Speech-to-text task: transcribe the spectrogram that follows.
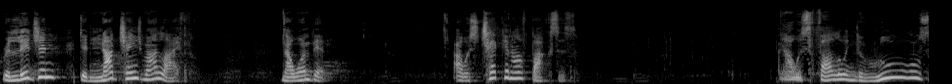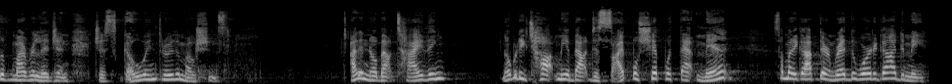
Religion did not change my life, not one bit. I was checking off boxes. I was following the rules of my religion, just going through the motions. I didn't know about tithing. Nobody taught me about discipleship, what that meant. Somebody got up there and read the Word of God to me.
